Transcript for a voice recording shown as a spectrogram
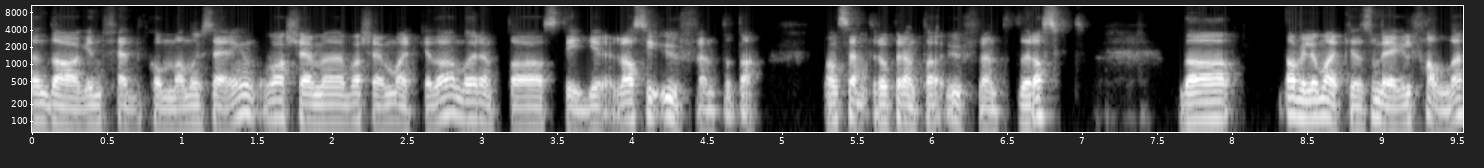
den dagen Fed kommer med annonseringen, hva skjer med, hva skjer med markedet da når renta stiger? La oss si uforventet, da. Man setter opp renta uforventet raskt. Da, da vil jo markedet som regel falle.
